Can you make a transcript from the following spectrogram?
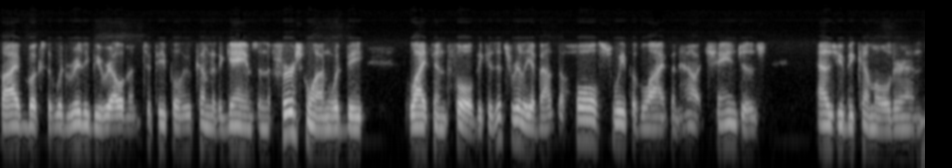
five books that would really be relevant to people who come to the games. And the first one would be Life in Full, because it's really about the whole sweep of life and how it changes as you become older. And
